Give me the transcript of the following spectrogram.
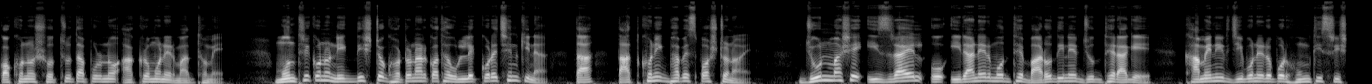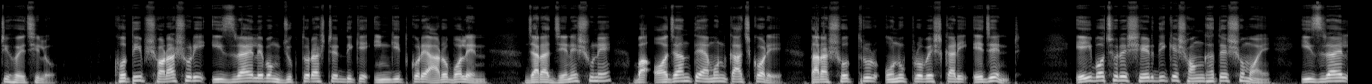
কখনো শত্রুতাপূর্ণ আক্রমণের মাধ্যমে। মন্ত্রী কোনো নির্দিষ্ট ঘটনার কথা উল্লেখ করেছেন কিনা, তা তাৎক্ষণিকভাবে স্পষ্ট নয়। জুন মাসে ইসরায়েল ও ইরানের মধ্যে বারো দিনের যুদ্ধের আগে খামেনির জীবনের ওপর হুমকি সৃষ্টি হয়েছিল। খতিব সরাসরি ইসরায়েল এবং যুক্তরাষ্ট্রের দিকে ইঙ্গিত করে আরও বলেন যারা জেনে শুনে বা অজান্তে এমন কাজ করে, তারা শত্রুর অনুপ্রবেশকারী এজেন্ট। এই বছরে শের দিকে সংঘাতের সময় ইসরায়েল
